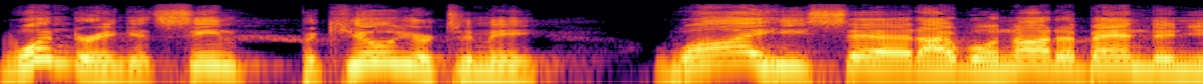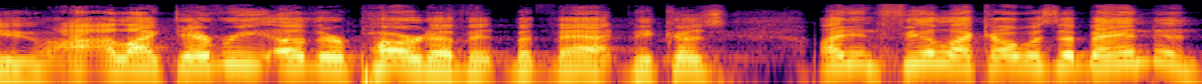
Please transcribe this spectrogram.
wondering, it seemed peculiar to me why he said, I will not abandon you. I, liked every other part of it but that because I didn't feel like I was abandoned.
